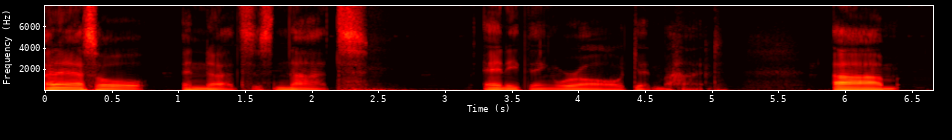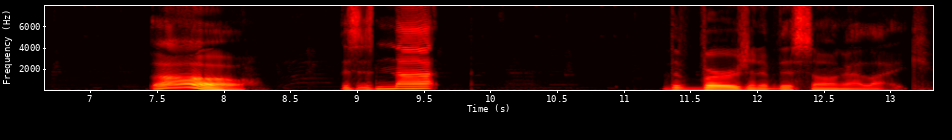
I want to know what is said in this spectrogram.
an asshole and nuts is not anything we're all getting behind. Um, oh, this is not the version of this song I like.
